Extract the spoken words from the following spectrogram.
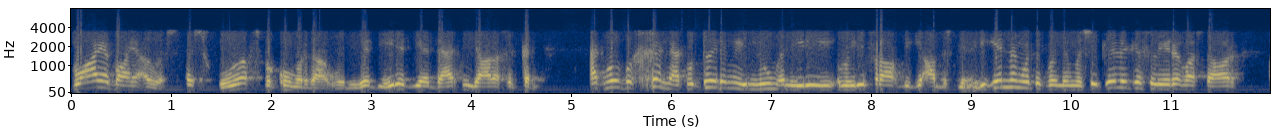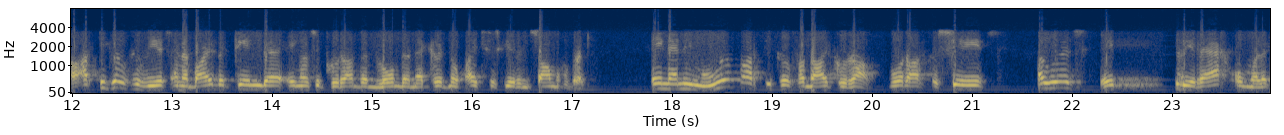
baie baie ouers is hoogs bekommerd daaroor. Jy weet hier het jy 'n 13-jarige kind. Ek wil begin, ek wil twee dinge noem in hierdie om hierdie vraag bietjie aan te spreek. Die een ding wat ek wil noem is so twee weke gelede was daar 'n artikel gewees in 'n baie bekende Engelse koerant in Londen. Ek het dit nog uitgeskeur en saamgebring. En in die hoofartikel van daai koerant word daar gesê ouers het die reg om hulle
